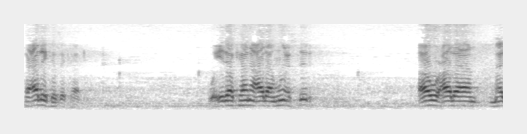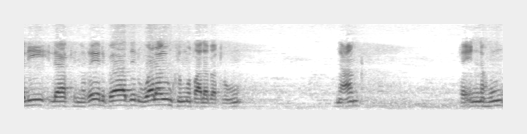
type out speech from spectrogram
فعليك زكاته وإذا كان على معسر أو على مليء لكن غير باذل ولا يمكن مطالبته. نعم. فإنه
